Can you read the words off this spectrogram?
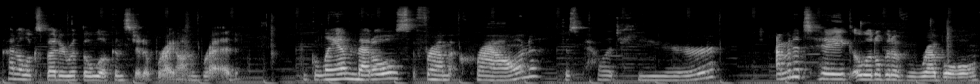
Kind of looks better with the look instead of bright on red. Glam Metals from Crown, this palette here. I'm gonna take a little bit of Rebel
